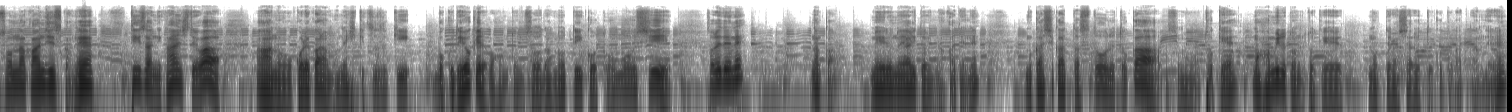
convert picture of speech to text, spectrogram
そんな感じですかね。T さんに関してはあのこれからもね引き続き僕でよければ本当に相談乗っていこうと思うしそれでねなんかメールのやり取りの中でね昔買ったストールとかその時計、まあ、ハミルトンの時計持ってらっしゃるっていうことだったんでね。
